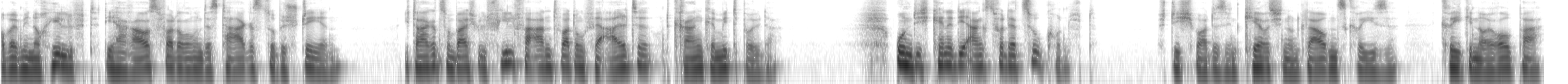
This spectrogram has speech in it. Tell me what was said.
ob er mir noch hilft, die Herausforderungen des Tages zu bestehen. Ich trage zum Beispiel viel Verantwortung für alte und kranke Mitbrüder. Und ich kenne die Angst vor der Zukunft. Stichworte sind Kirchen- und Glaubenskrise, Krieg in Europa,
